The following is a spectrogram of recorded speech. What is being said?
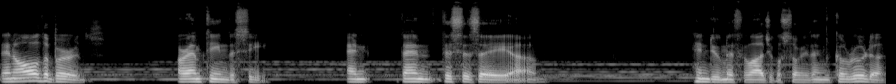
Then all the birds are emptying the sea. And then this is a uh, Hindu mythological story. Then Garuda,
